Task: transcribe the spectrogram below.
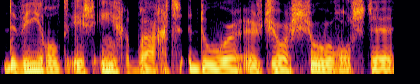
de wereld is ingebracht door George Soros, de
